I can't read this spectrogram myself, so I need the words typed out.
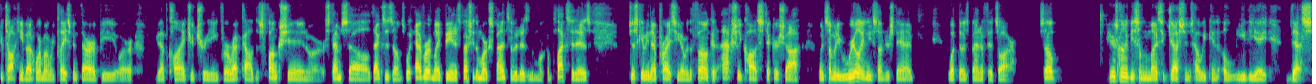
you're talking about hormone replacement therapy or you have clients you're treating for erectile dysfunction or stem cells, exosomes, whatever it might be. And especially the more expensive it is and the more complex it is, just giving that pricing over the phone can actually cause sticker shock when somebody really needs to understand what those benefits are. So, here's going to be some of my suggestions how we can alleviate this.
